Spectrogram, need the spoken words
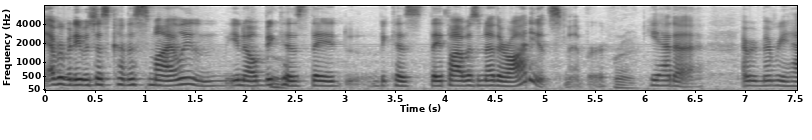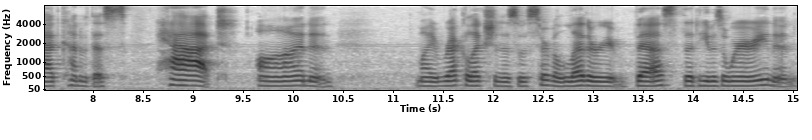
everybody was just kind of smiling, you know, because they, because they thought I was another audience member. Right. He had a, I remember he had kind of this hat on, and my recollection is it was sort of a leather vest that he was wearing, and,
